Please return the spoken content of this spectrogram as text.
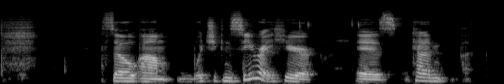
So um, what you can see right here is kind of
